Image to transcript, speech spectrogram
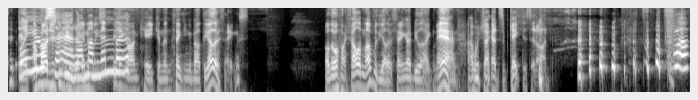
the Like day I'm you not just gonna be said I'm a randomly sitting member? on cake and then thinking about the other things. Although if I fell in love with the other thing, I'd be like, man, I wish I had some cake to sit on. Fuck.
